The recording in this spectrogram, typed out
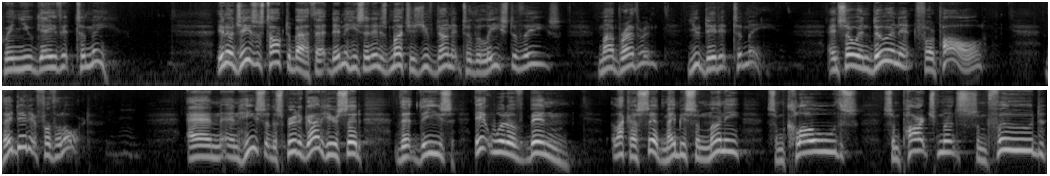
when you gave it to me. You know, Jesus talked about that, didn't he? He said, Inasmuch as you've done it to the least of these, my brethren, you did it to me. And so, in doing it for Paul, they did it for the Lord. And, and he said, the Spirit of God here said that these, it would have been, like I said, maybe some money, some clothes, some parchments, some food,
